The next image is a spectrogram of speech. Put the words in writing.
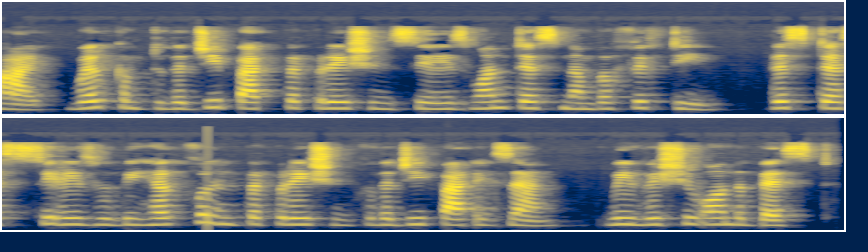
Hi, welcome to the GPAT Preparation Series 1 test number 15. This test series will be helpful in preparation for the GPAT exam. We wish you all the best.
